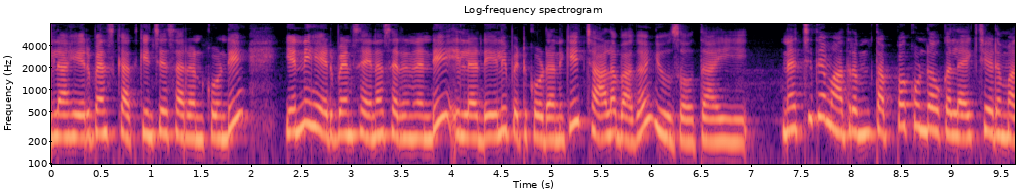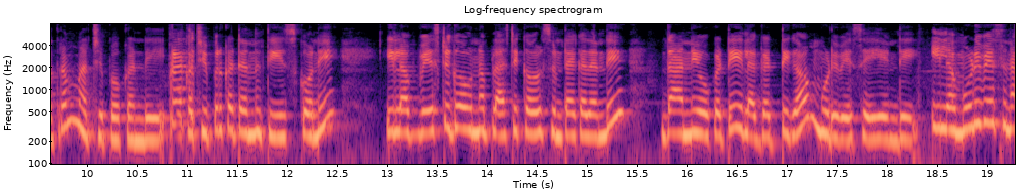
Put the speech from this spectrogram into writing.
ఇలా హెయిర్ బ్యాండ్స్కి అతికించేశారనుకోండి ఎన్ని హెయిర్ బ్యాండ్స్ అయినా సరేనండి ఇలా డైలీ పెట్టుకోవడానికి చాలా బాగా యూజ్ అవుతాయి. నచ్చితే మాత్రం తప్పకుండా ఒక లైక్ చేయడం మాత్రం మర్చిపోకండి. ఒక చిపురు కట్టను తీసుకొని ఇలా వేస్ట్గా ఉన్న ప్లాస్టిక్ కవర్స్ ఉంటాయి కదండి దాన్ని ఒకటి ఇలా గట్టిగా ముడివేసేయండి ఇలా ముడివేసిన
